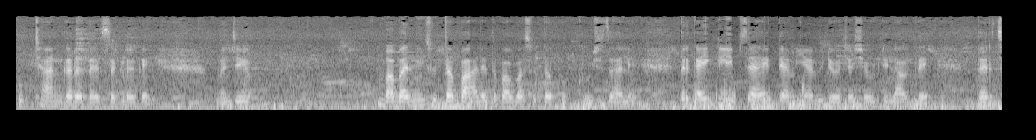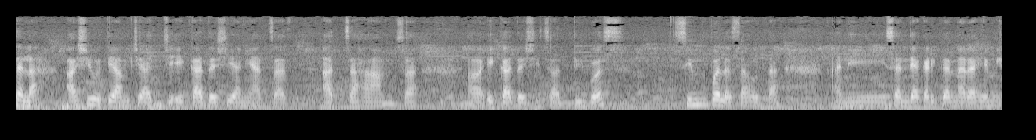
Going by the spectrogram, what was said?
खूप छान करत आहेत सगळं काही. म्हणजे बाबांनी सुद्धा पाहिले तर बाबासुद्धा खूप खुश झाले. तर काही क्लिप्स आहेत त्या मी या व्हिडिओच्या शेवटी लावते. तर चला अशी होती आमची आजची एकादशी आणि आजचा आजचा हा आमचा एकादशीचा दिवस. सिंपल असा होता. आणि संध्याकाळी करणार आहे मी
